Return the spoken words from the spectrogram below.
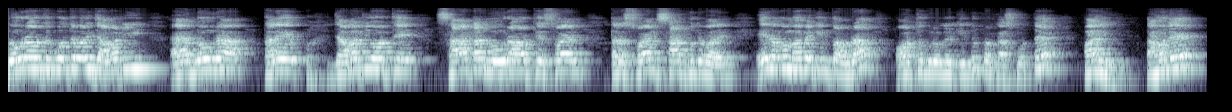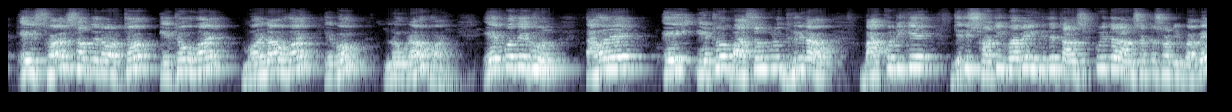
নোংরা অর্থে বলতে পারি জামাটি নোংরা, তাহলে জামাটি অর্থে শার্ট আর নোংরা অর্থে সয়েল তাহলে সয়েল শার্ট হতে পারে। এরকমভাবে কিন্তু আমরা অর্থগুলোকে কিন্তু প্রকাশ করতে পারি। তাহলে এই সয়েল শব্দের অর্থ এঠোও হয়, ময়লাও হয় এবং নোংরাও হয়। এরপর দেখুন, তাহলে এই এঠো বাসনগুলো ধুয়ে নাও, বাক্যটিকে যদি সঠিকভাবে ইংরেজিতে ট্রান্সলেট করি তার আনসারটা সঠিকভাবে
